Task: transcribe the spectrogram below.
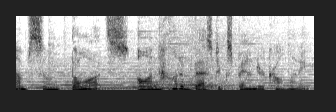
have some thoughts on how to best expand your colony.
